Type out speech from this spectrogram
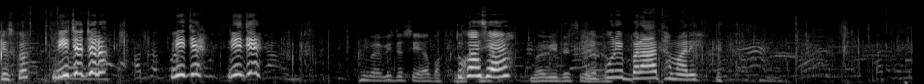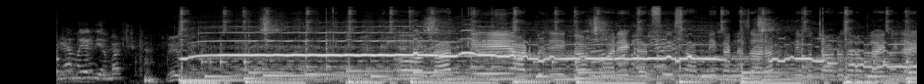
किसको? नीचे चलो। नीचे नीचे। मैं भी इधर से आया तू कहाँ से आया? मैं भी इधर से ये पूरी बारात हमारी। और रात के आठ बजे का हमारे घर से सामने का नज़ारा। देखो चारों तरफ़ लाइट ही लाइट।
